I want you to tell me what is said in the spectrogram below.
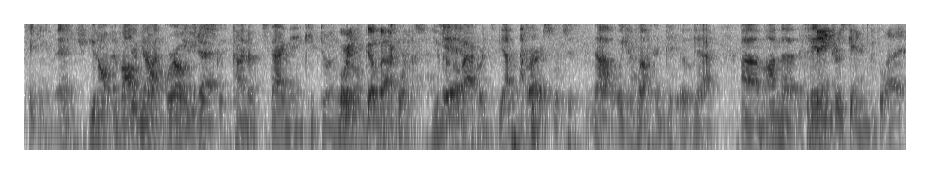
taking advantage. You don't evolve. You're you not- don't grow. exactly. You just kind of stagnate and keep doing. Or you can go backwards. You could Yeah. go backwards. Yeah. Reverse, which is not what you want to do. Yeah. Um, on the It's a dangerous game to play.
